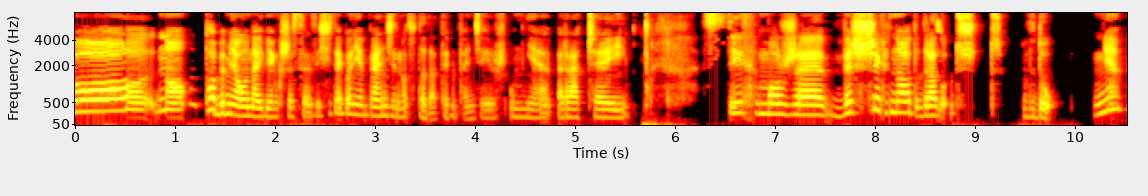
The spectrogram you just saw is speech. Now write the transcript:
Bo no, to by miało największy sens. Jeśli tego nie będzie, no to dodatek będzie już u mnie raczej z tych może wyższych not od razu w dół, nie?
